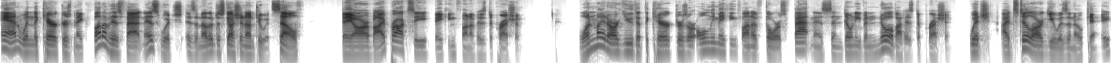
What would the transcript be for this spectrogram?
and when the characters make fun of his fatness, which is another discussion unto itself, they are, by proxy, making fun of his depression. One might argue that the characters are only making fun of Thor's fatness and don't even know about his depression, which I'd still argue isn't okay.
